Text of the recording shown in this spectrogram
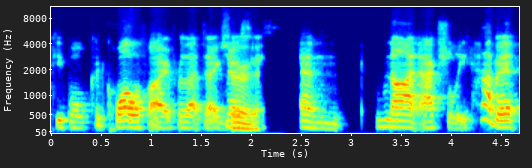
people could qualify for that diagnosis sure. and not actually have it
